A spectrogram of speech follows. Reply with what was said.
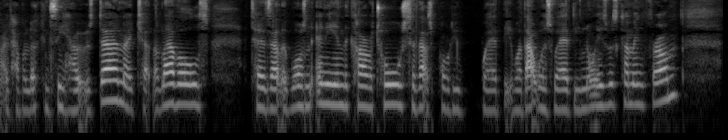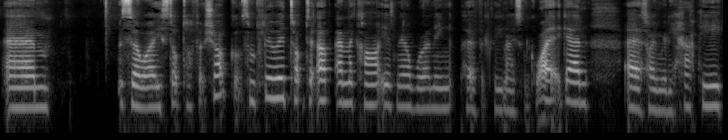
I'd have a look and see how it was done. I checked the levels. It turns out there wasn't any in the car at all, so that's probably where the well that was where the noise was coming from. Um, so I stopped off at shop, got some fluid, topped it up, and the car is now running perfectly nice and quiet again. Uh, so I'm really happy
